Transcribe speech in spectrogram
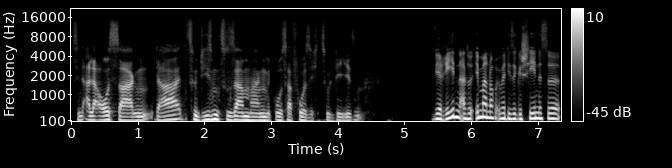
sind alle Aussagen da zu diesem Zusammenhang mit großer Vorsicht zu lesen. Wir reden also immer noch über diese Geschehnisse,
